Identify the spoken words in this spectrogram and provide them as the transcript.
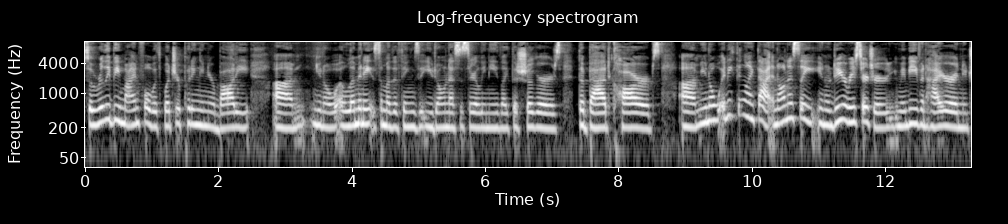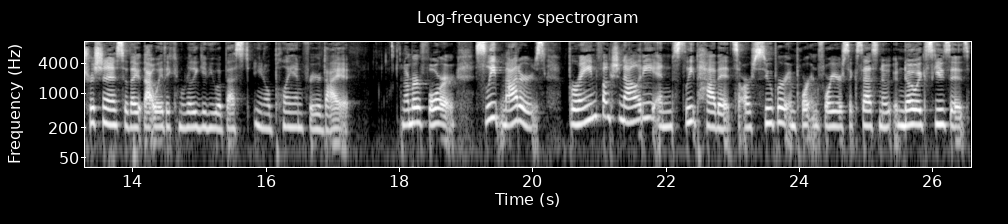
So, really be mindful with what you're putting in your body. Um, you know, eliminate some of the things that you don't necessarily need, like the sugars, the bad carbs, um, you know, anything like that. And honestly, you know, do your research or maybe even hire a nutritionist so that that way they can really give you a best, you know, plan for your diet. Number four, sleep matters. Brain functionality and sleep habits are super important for your success. No, no excuses.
